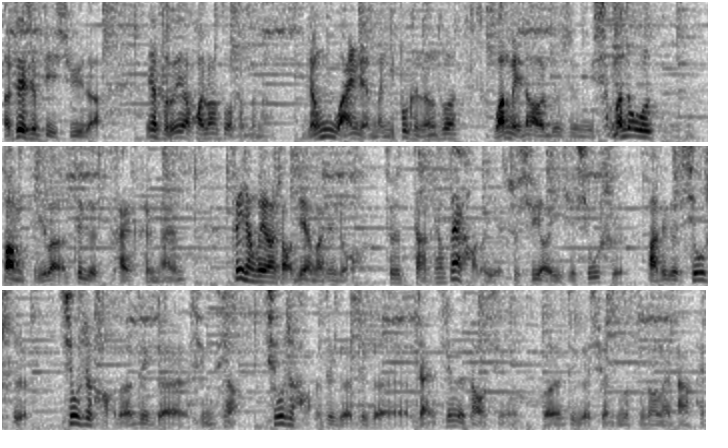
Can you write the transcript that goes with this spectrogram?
啊，这是必须的。要否则要化妆做什么呢？人无完人嘛，你不可能说完美到就是你什么都棒极了，这个还很难，非常非常少见吧？这种。就是长相再好的，也是需要一些修饰，把这个修饰修饰好的这个形象，修饰好的这个这个崭新的造型和这个选择的服装来搭配，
